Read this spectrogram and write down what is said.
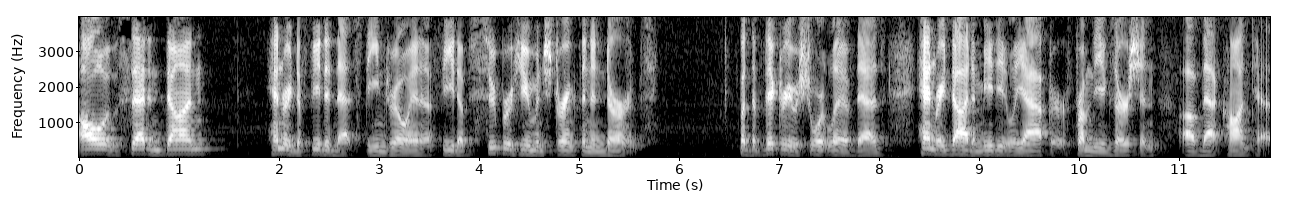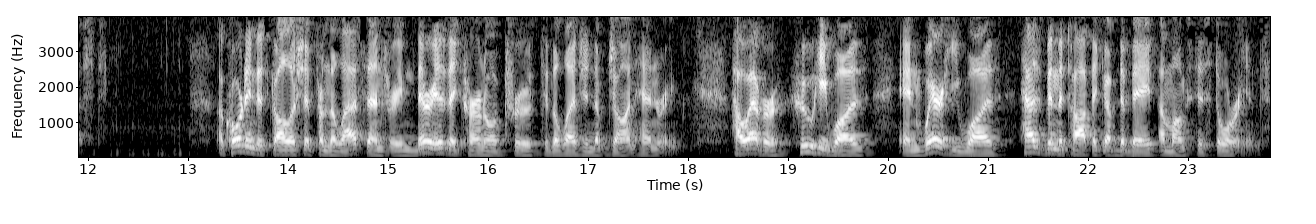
all was said and done, Henry defeated that steam drill in a feat of superhuman strength and endurance. But the victory was short lived as Henry died immediately after from the exertion of that contest. According to scholarship from the last century, there is a kernel of truth to the legend of John Henry. However, who he was and where he was has been the topic of debate amongst historians.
